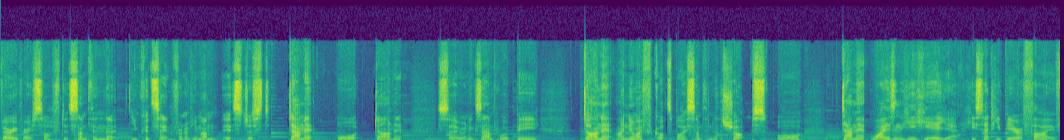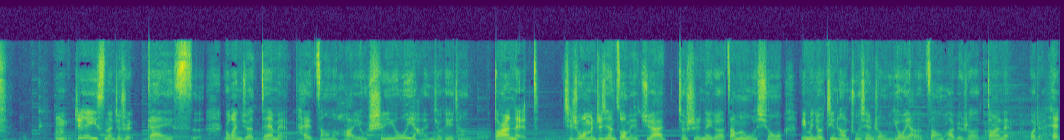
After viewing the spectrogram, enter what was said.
very very soft it's something that you could say in front of your mum it's just damn it or darn it so an example would be darn it i knew i forgot to buy something at the shops or damn it why isn't he here yet he said he'd be here at 5 嗯，这个意思呢，就是该死。如果你觉得 damn it 太脏的话，有失优雅，你就可以讲 darn it。其实我们之前做美剧啊，就是那个《咱们我熊》里面就经常出现这种优雅的脏话，比如说 darn it 或者 heck。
